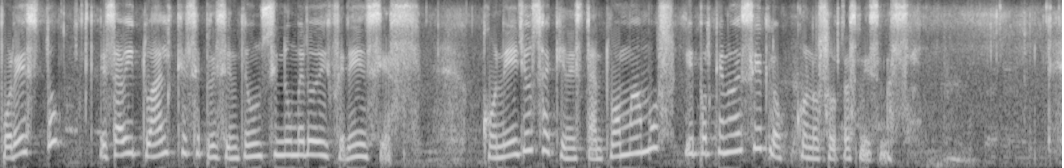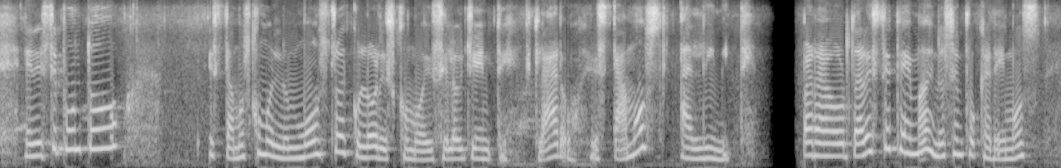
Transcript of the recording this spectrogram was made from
Por esto, es habitual que se presente un sinnúmero de diferencias con ellos a quienes tanto amamos y, por qué no decirlo, con nosotras mismas. En este punto estamos como en un monstruo de colores, como dice el oyente. Claro, estamos al límite. Para abordar este tema hoy nos enfocaremos en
